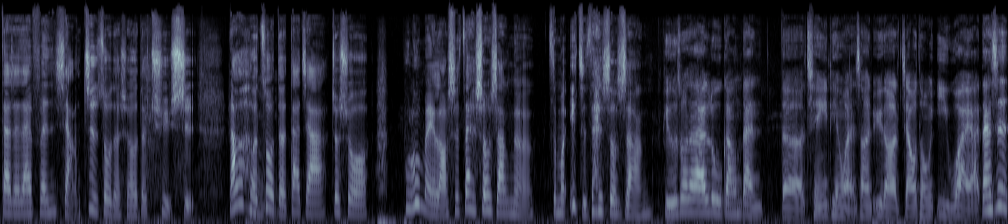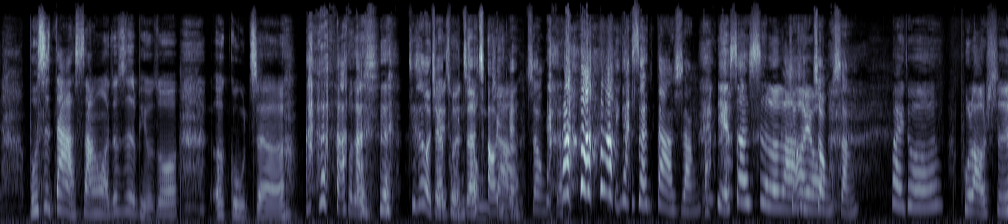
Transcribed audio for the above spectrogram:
大家在分享制作的时候的趣事。然后合作的大家就说。普鲁美老师在受伤呢，怎么一直在受伤？比如说他在录钢弹的前一天晚上遇到交通意外啊，但是不是大伤哦，就是比如说呃骨折，或者是其实我觉得骨折超严重的，应该算大伤吧，也算是了啦，就是重伤。拜托蒲老师，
